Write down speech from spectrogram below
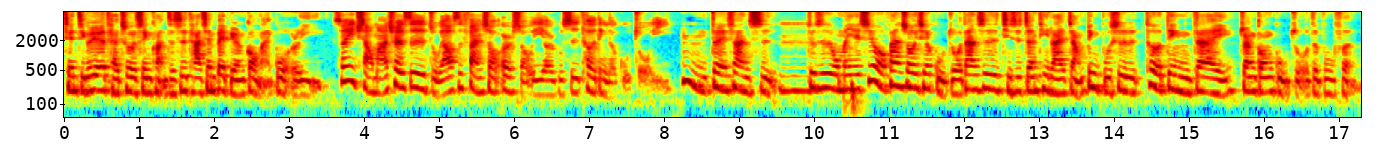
前几个月才出的新款，只是它先被别人购买过而已。所以小麻雀是主要是贩售二手衣，而不是特定的古着衣。嗯，对，算是。嗯，就是我们也是有贩售一些古着，但是其实整体来讲，并不是特定在专攻古着这部分。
